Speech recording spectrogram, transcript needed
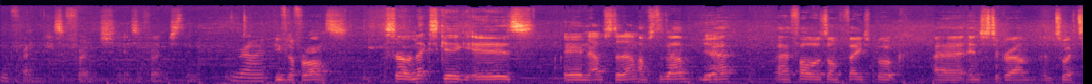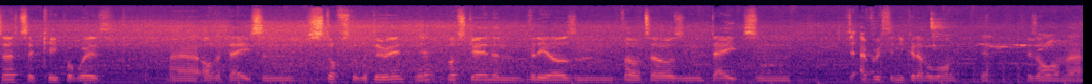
in French? It's a French. Yeah, it's a French thing. Right. Vive la France. So next gig is in Amsterdam. Amsterdam, yeah. Uh, follow us on Facebook, uh, Instagram, and Twitter to keep up with uh, all the dates and stuffs that we're doing. Yeah. Busking and videos and photos and dates and everything you could ever want yeah. is all on there.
